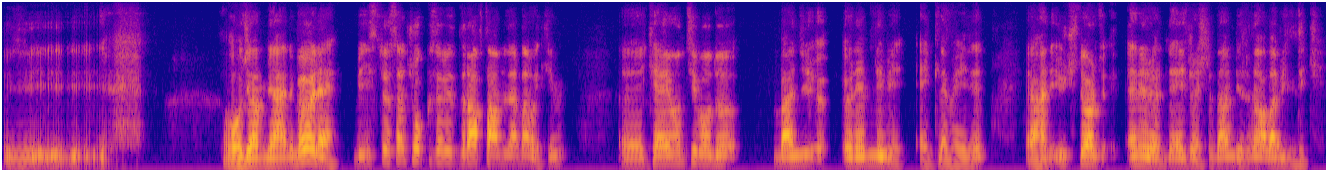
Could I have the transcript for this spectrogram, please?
Ee, hocam yani böyle. Bir istiyorsan çok kısa bir draft hamlelerine bakayım. Ee, Kayvon Thibodeau bence önemli bir eklemeydi. Yani 3-4 en önemli edge birini alabildik.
